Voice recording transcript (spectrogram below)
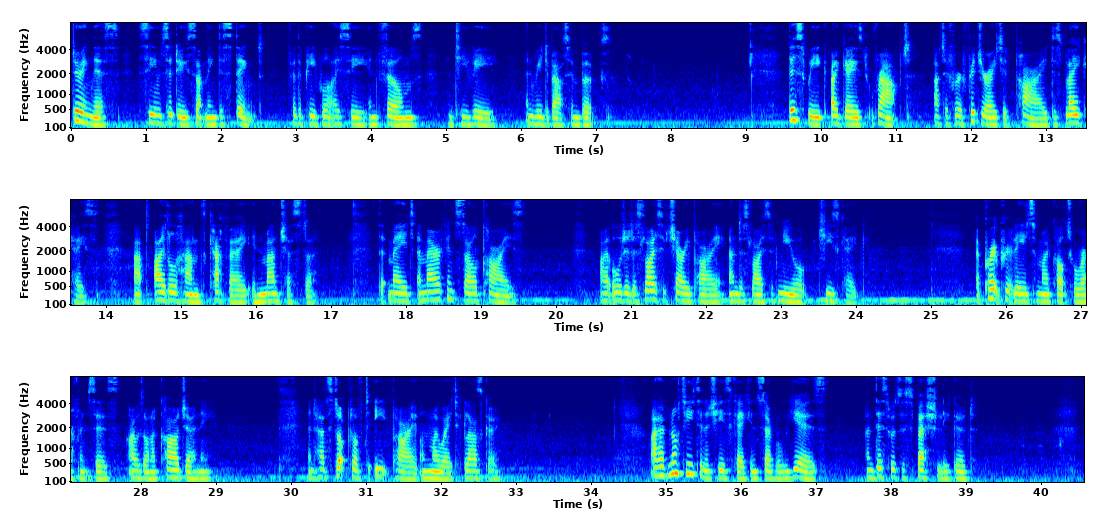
Doing this seems to do something distinct for the people I see in films and TV and read about in books. This week I gazed rapt at a refrigerated pie display case at Idle Hands Cafe in Manchester that made American style pies. I ordered a slice of cherry pie and a slice of New York cheesecake. Appropriately to my cultural references, I was on a car journey and had stopped off to eat pie on my way to Glasgow. I have not eaten a cheesecake in several years, and this was especially good.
